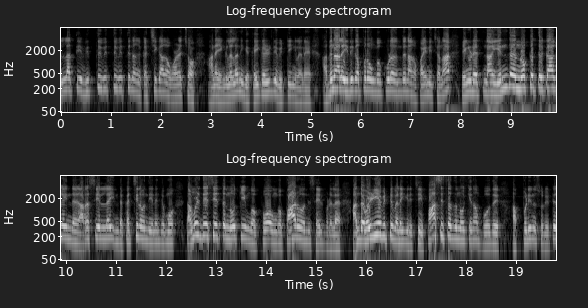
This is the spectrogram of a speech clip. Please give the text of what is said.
எல்லாத்தையும் வித்து வித்து வித்து நாங்க கட்சிக்காக உழைச்சோம். ஆனா எங்களெல்லாம் நீங்க கை கழுவி விட்டீங்களே அதனால இதுக்கப்புறம் உங்க கூட வந்து நாங்க பயணிச்சோம்னா எங்களுடைய நான் எந்த நோக்கத்திற்காக இந்த அரசியல்ல இந்த கட்சியில வந்து இணைஞ்சோமோ தமிழ் தேசியத்தை நோக்கி உங்க போ உங்க பார்வை வந்து செயல்படல. அந்த வழியை விட்டு விலகிருச்சு. பாசிசத்தை நோக்கி தான் போகுது அப்படின்னு சொல்லிட்டு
